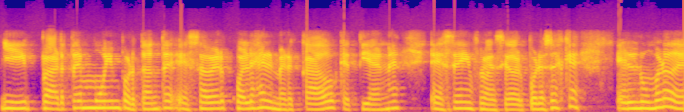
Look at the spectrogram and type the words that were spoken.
Y parte muy importante es saber cuál es el mercado que tiene ese influenciador. Por eso es que el número de,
